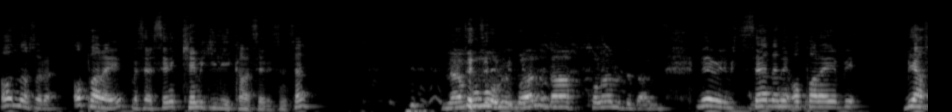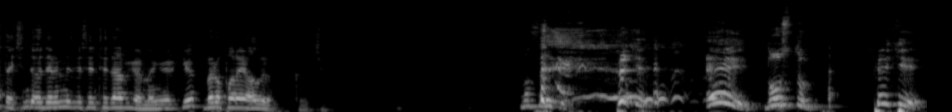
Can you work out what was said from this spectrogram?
Ondan sonra o parayı mesela senin kemik iliği kanserisin sen. Lenfoma oluyor bu arada daha kolay olur tedavisi. Ne bileyim işte sen hani o parayı bir bir hafta içinde ödememiz ve senin tedavi görmen gerekiyor. Ben o parayı alırım kız için. Nasıl peki? peki ey dostum peki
